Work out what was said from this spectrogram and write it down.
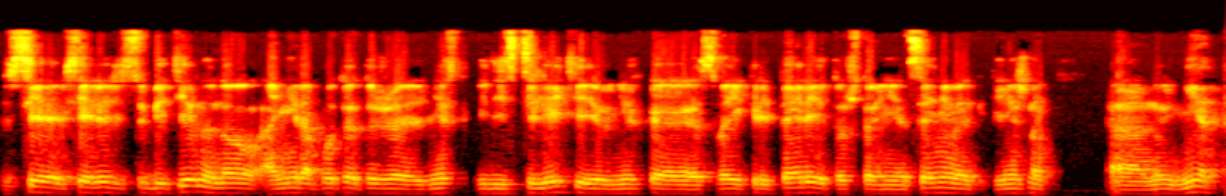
все, все люди субъективны, но они работают уже несколько десятилетий, у них свои критерии, то, что они оценивают. И, конечно, ну, нет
